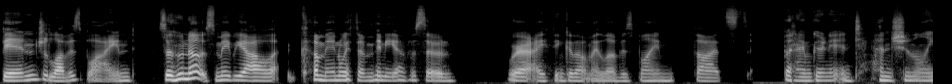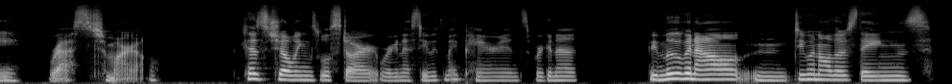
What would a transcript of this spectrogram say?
binge Love is Blind. So who knows? Maybe I'll come in with a mini episode where I think about my Love is Blind thoughts. But I'm going to intentionally rest tomorrow because showings will start. We're going to stay with my parents. We're going to be moving out and doing all those things.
